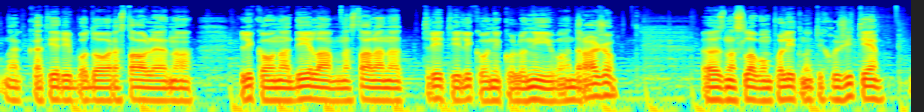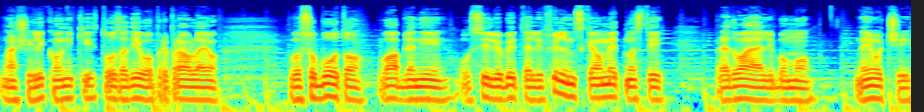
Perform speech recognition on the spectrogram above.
na kateri bodo razstavljena likovna dela, nastala na tretji likovni koloniji v Andražu eh, z naslovom Poletno tihožitje. Naši likovniki to zadevo pripravljajo. V soboto vabljeni vsi ljubitelji filmske umetnosti, predvajali bomo Nejoči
